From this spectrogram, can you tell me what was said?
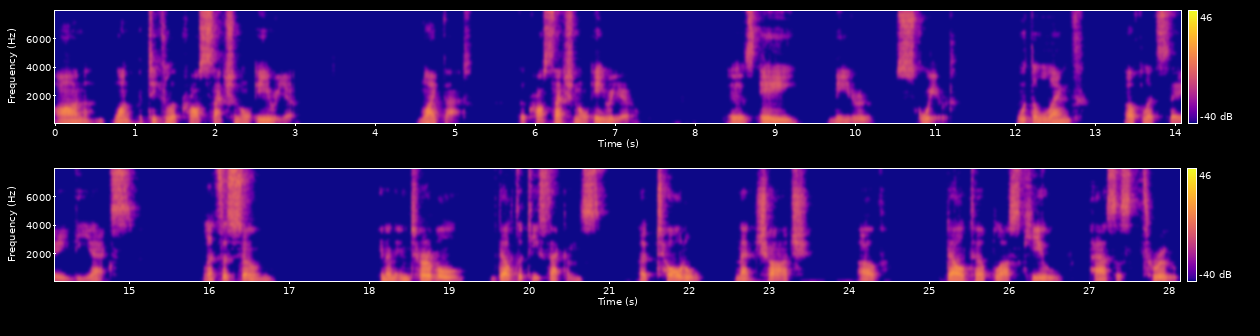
on one particular cross-sectional area like that. The cross-sectional area is a meter squared with a length of let's say dx. Let's assume in an interval delta t seconds a total net charge of delta plus q passes through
